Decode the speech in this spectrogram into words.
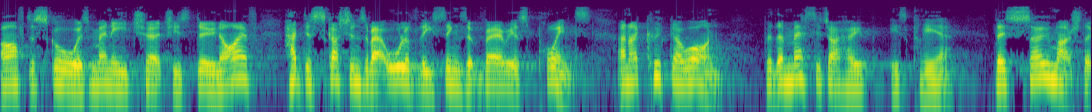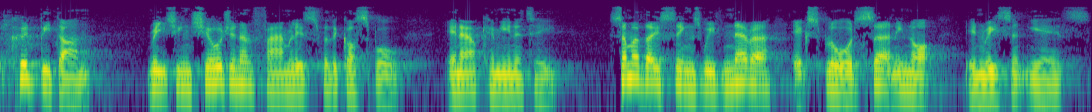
after school, as many churches do. Now, I've had discussions about all of these things at various points, and I could go on, but the message, I hope, is clear. There's so much that could be done reaching children and families for the gospel in our community. Some of those things we've never explored, certainly not in recent years.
